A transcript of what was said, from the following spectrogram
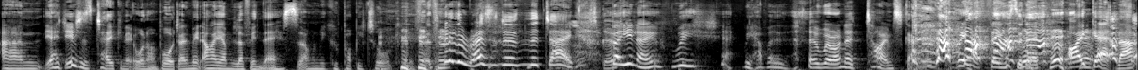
and yeah, you're just taking it all on board. I mean, I am loving this. I mean, we could probably talk for the rest of the day, but you know, we yeah, we have a we're on a time scale. we have things to do. I get that,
